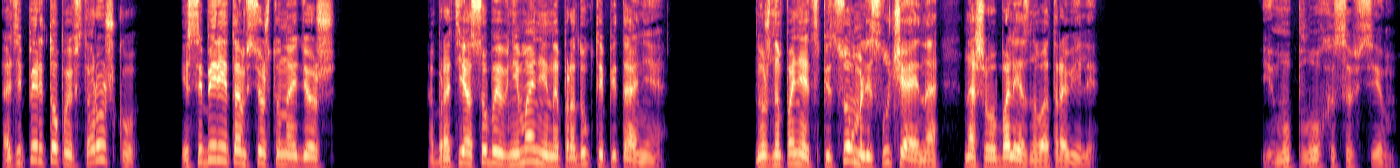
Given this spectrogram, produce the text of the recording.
А теперь топай в сторожку и собери там все, что найдешь. Обрати особое внимание на продукты питания. Нужно понять, спецом или случайно нашего болезного отравили. Ему плохо совсем,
